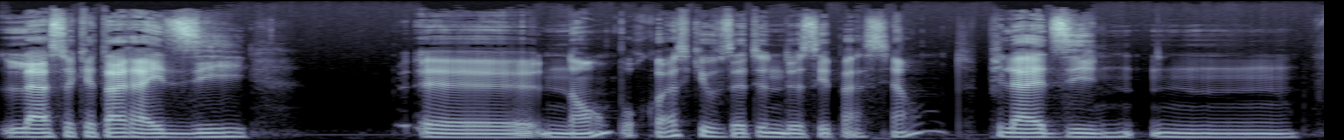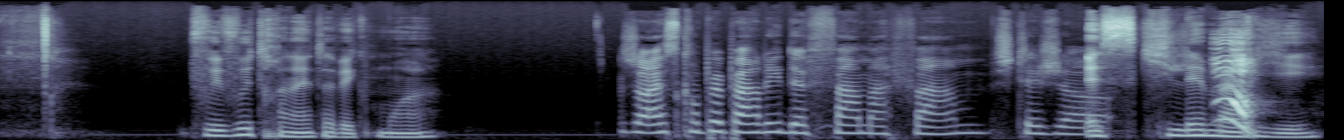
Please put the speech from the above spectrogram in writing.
la secrétaire a dit Euh, Non, pourquoi est-ce que vous êtes une de ses patientes? Puis là, elle dit Hmm, Pouvez-vous être honnête avec moi? Genre, est-ce qu'on peut parler de femme à femme? J'étais genre. Est-ce qu'il est marié?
